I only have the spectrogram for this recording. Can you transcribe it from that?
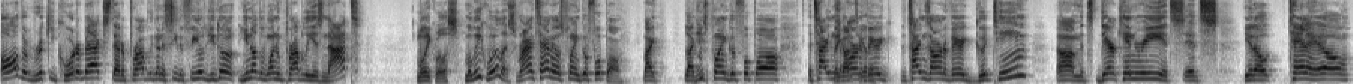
all the rookie quarterbacks that are probably going to see the field, you don't. You know the one who probably is not Malik Willis. Malik Willis. Ryan Tannehill's playing good football. Like like he's playing good football. The Titans Mm-hmm. They got it aren't a very. The Titans aren't a very good team. Um, it's Derrick Henry. It's it's you know Tannehill.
